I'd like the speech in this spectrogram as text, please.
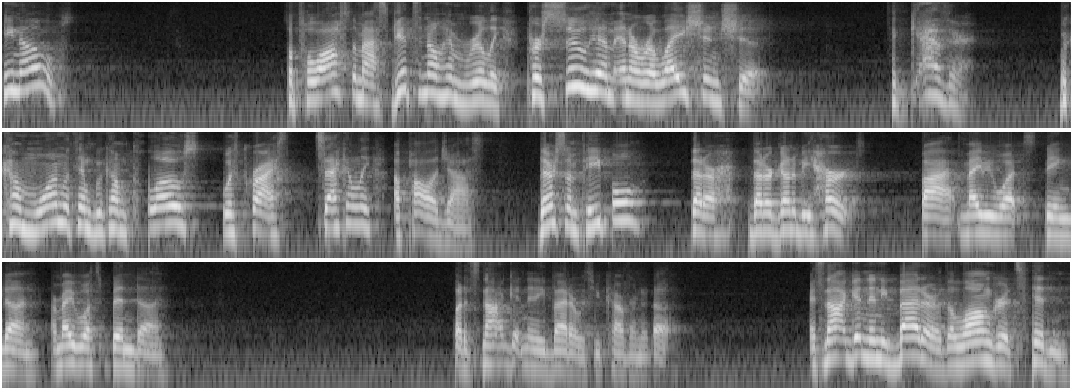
He knows. So pull off the mask. Get to know him really. Pursue him in a relationship together. Become one with him. Become close with Christ. Secondly, apologize. There's some people that are, that are going to be hurt by maybe what's being done or maybe what's been done. But it's not getting any better with you covering it up. It's not getting any better the longer it's hidden.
